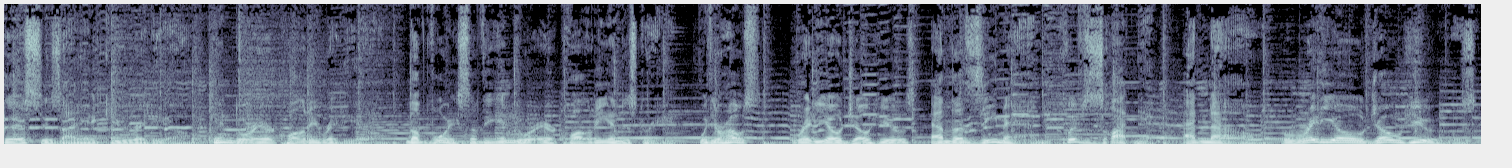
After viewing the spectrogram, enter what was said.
This is IAQ Radio, Indoor Air Quality Radio, the voice of the indoor air quality industry, with your host, Radio Joe Hughes and the Z Man, Cliff Zlotnick. And now, Radio Joe Hughes.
